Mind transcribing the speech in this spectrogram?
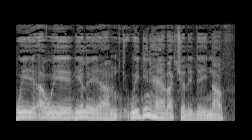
we uh, we really um, we didn't have actually the enough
